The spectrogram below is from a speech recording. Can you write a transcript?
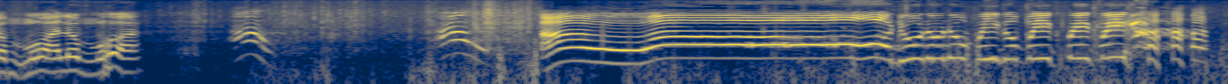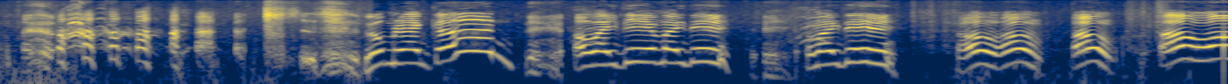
ลมมัวลมมัวเอาเอาเอาดูดูดูปีกดูปีกปีกปีก ลมแรงเกิน เอาไปดีเอาไปดีเอาไปดีเอาเอาเอาเอาโอ้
